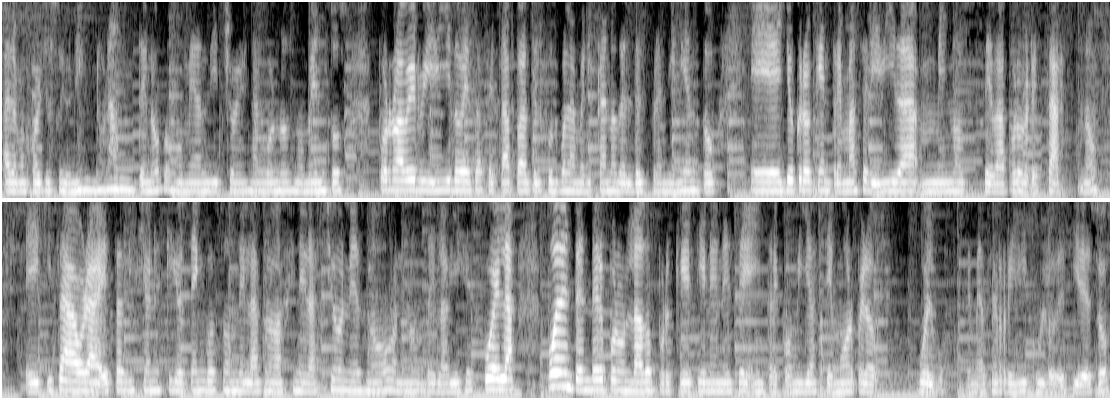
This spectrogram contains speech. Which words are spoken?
a lo mejor yo soy un ignorante, ¿no? Como me han dicho en algunos momentos por no haber vivido esas etapas del fútbol americano del desprendimiento. Eh, yo creo que entre más se divida, menos se va a progresar, ¿no? Eh, quizá ahora estas visiones que yo tengo son de las nuevas generaciones, ¿no? De la vieja escuela. Puedo entender por un lado por qué tienen ese, entre comillas, temor, pero vuelvo, se me hace ridículo decir eso.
